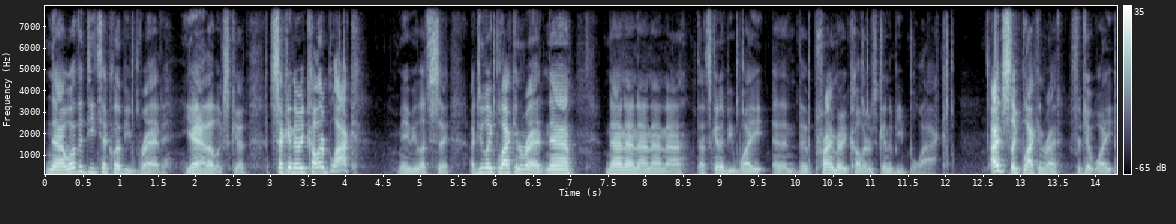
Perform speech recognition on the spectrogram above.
Now, what will the detail color be red? Yeah, that looks good. Secondary color black. Maybe. Let's see. I do like black and red. Nah. Nah, nah, nah, nah, nah. That's gonna be white, and the primary color is gonna be black. I just like black and red. Forget white.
